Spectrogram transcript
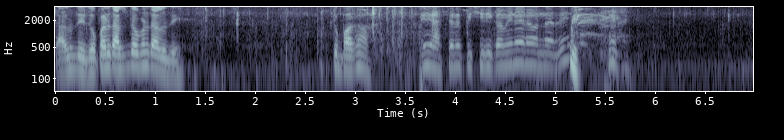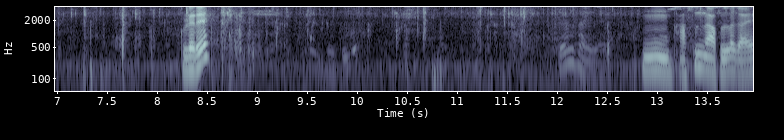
चालू दे जोपर्यंत चालतो तोपर्यंत चालू दे. फक्त बघा. ए अचानक पिशवी कमी नाही ना होणार रे? कुठे रे? हम्म असून ना आपल्याला काय.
